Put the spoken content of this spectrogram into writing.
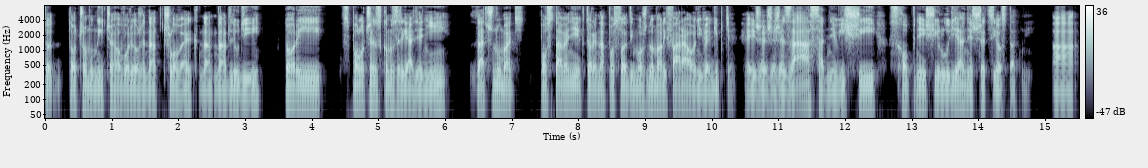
to, to, čo mu Nietzsche hovoril, že nad človek, nad, nad ľudí, ktorí v spoločenskom zriadení začnú mať postavenie, ktoré naposledy možno mali faraóni v Egypte. Hej, že, že, že zásadne vyšší, schopnejší ľudia než všetci ostatní. A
